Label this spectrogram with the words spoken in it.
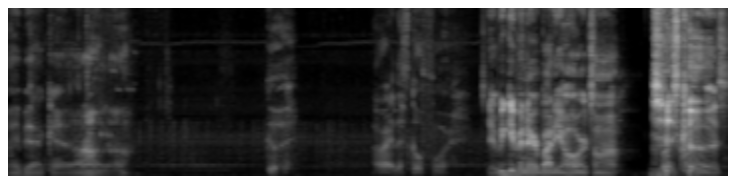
Maybe I can. I don't know. Good. All right, let's go for it. Yeah, we giving everybody a hard time. Just cause.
